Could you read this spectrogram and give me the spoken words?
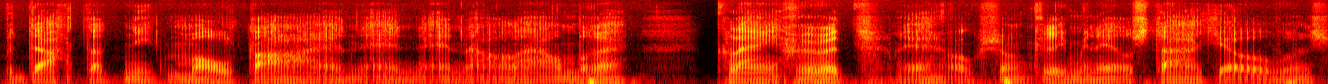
bedacht. Dat niet Malta en, en, en allerlei andere klein gerut, hè, ook zo'n crimineel staatje overigens.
